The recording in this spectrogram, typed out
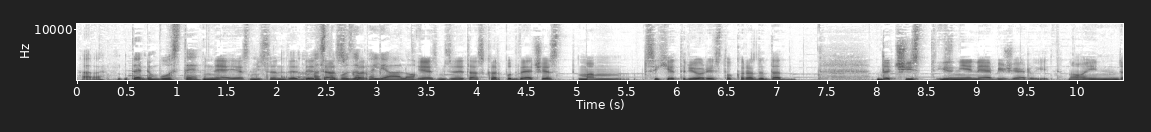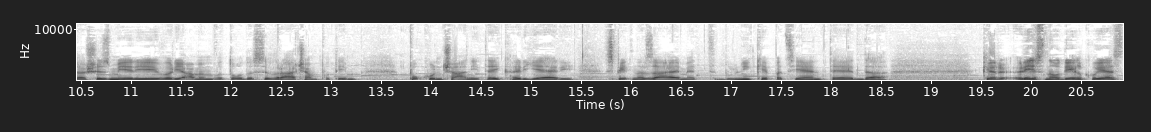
uh, da ne boste. Ne, jaz mislim, da, da ta bo skrb, jaz mislim, da je ta skrb odveč. Jaz imam psihiatrijo res tokrat, da, da čist iz nje ne bi želel iti. No, in da še zmeri verjamem v to, da se vračam potem po končani tej karieri spet nazaj med bolnike, pacijente. Da, ker res na oddelku jaz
